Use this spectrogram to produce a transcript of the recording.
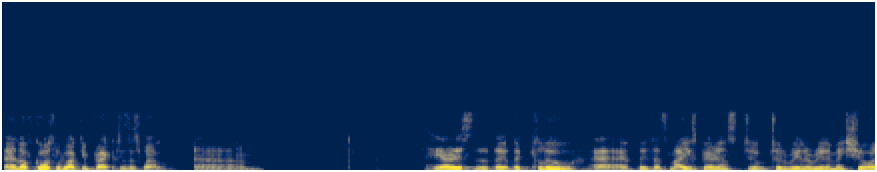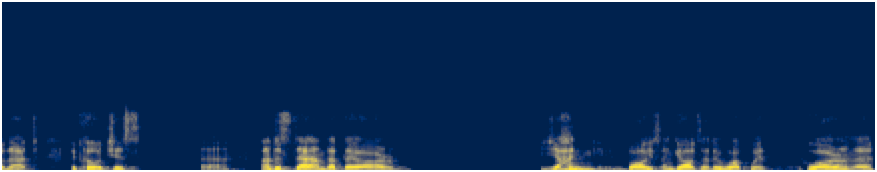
and of course, we work in practice as well. Um, here is the, the, the clue, uh, at least that's my experience, to, to really, really make sure that the coaches uh, understand that there are young boys and girls that they work with who are on a,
